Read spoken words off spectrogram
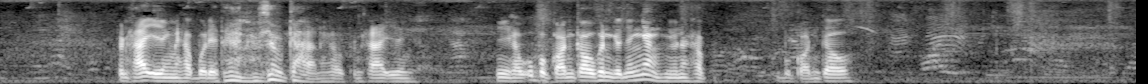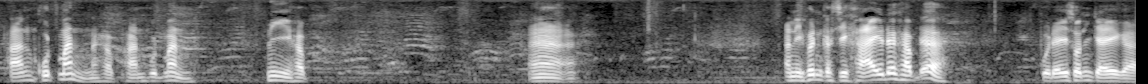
7610เป็นขายเองนะครับบริเตอร์เซลการนะครับเป็นขายเองนี่ครับอุปกรณ์เก่าเพิ่นก็ยังยั่งอยู่นะครับ อุปกรณ์เก่าพานขุดมั่นนะครับพานขุดมั่นนี่ครับ อ่า อั นนี้เพิ่นกับสิขายู่ด้วยครับเด้อผู้ใดสนใจก็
